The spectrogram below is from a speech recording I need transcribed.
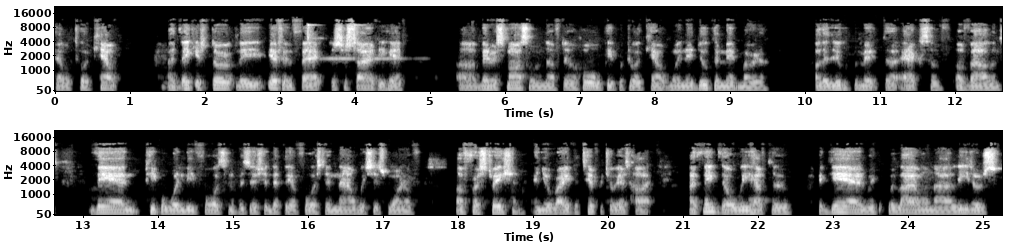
held to account. I mm-hmm. think historically, if in fact the society had uh, been responsible enough to hold people to account when they do commit murder or they do commit uh, acts of, of violence, then people wouldn't be forced in a position that they are forced in now, which is one of, of frustration. And you're right, the temperature is hot. I think, though, we have to, again, we rely on our leaders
